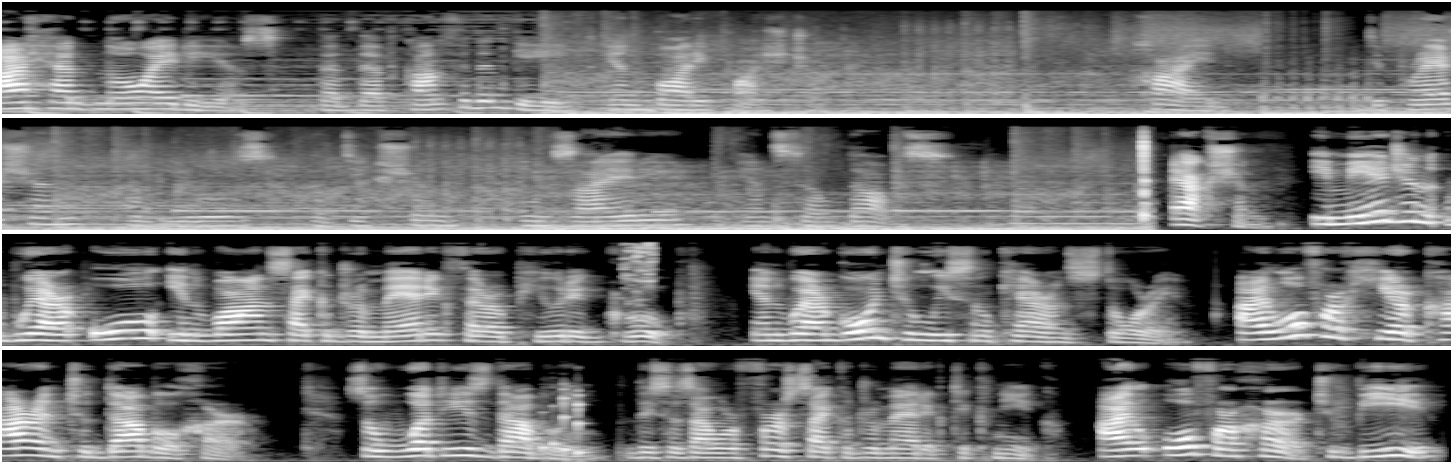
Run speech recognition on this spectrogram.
I had no ideas that that confident gait and body posture hide depression, abuse, addiction, anxiety, and self-doubts. Action. Imagine we are all in one psychodramatic therapeutic group and we are going to listen Karen's story. I'll offer here Karen to double her so what is doubling? This is our first psychodramatic technique. I'll offer her to be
